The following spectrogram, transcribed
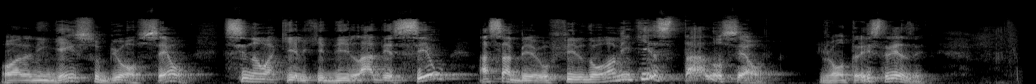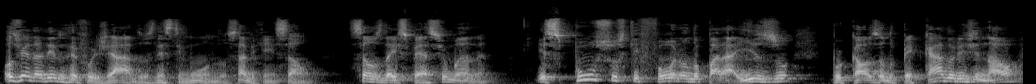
Ora, ninguém subiu ao céu, senão aquele que de lá desceu, a saber, o Filho do Homem que está no céu. João 3,13. Os verdadeiros refugiados neste mundo, sabe quem são? São os da espécie humana, expulsos que foram do paraíso por causa do pecado original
